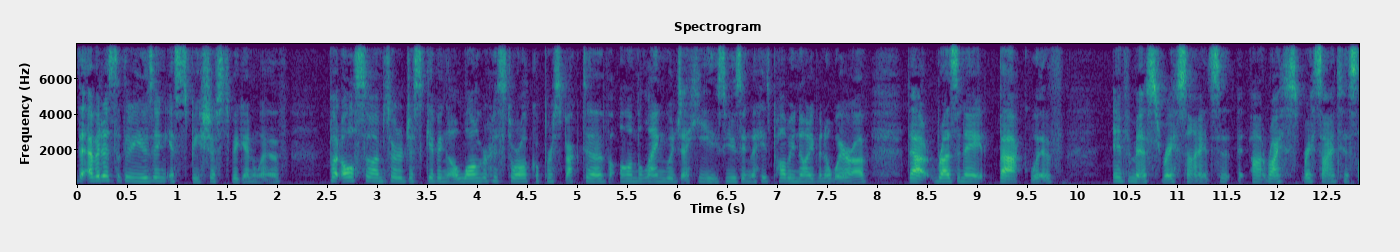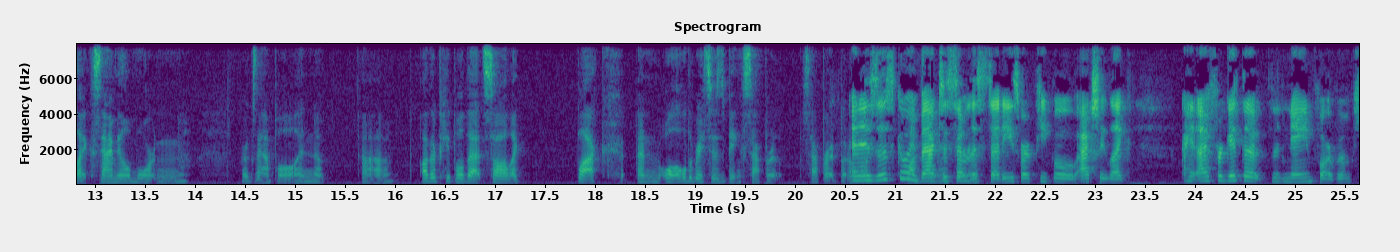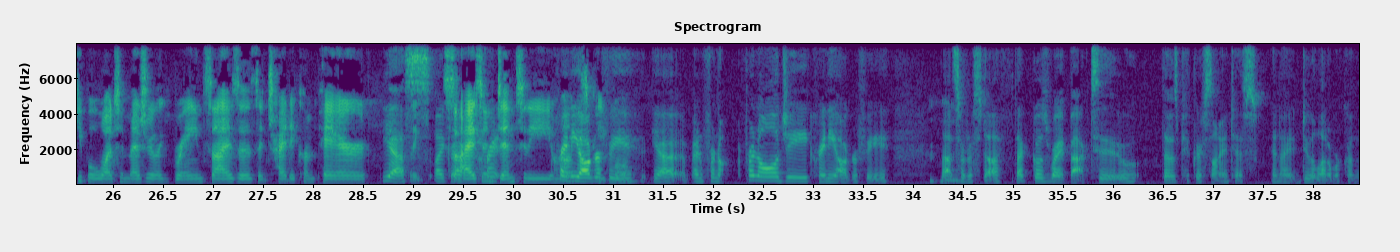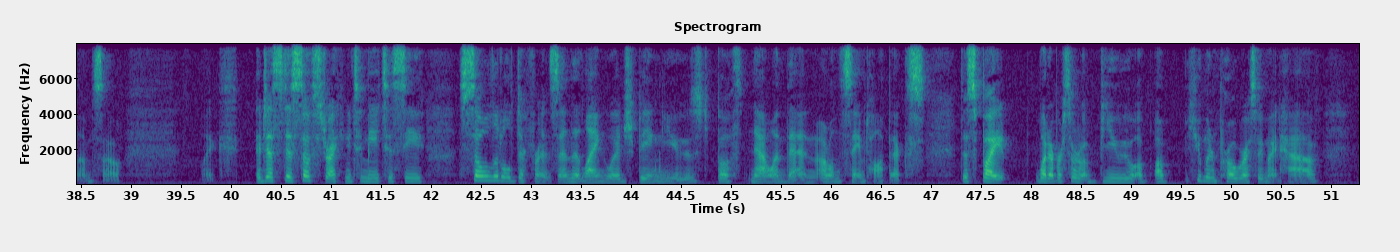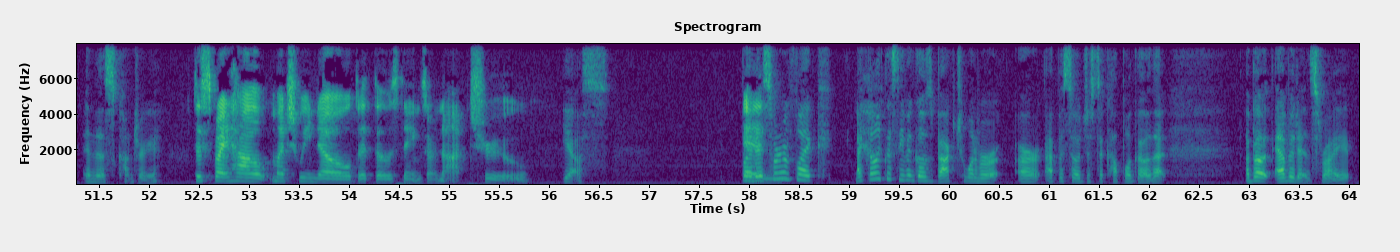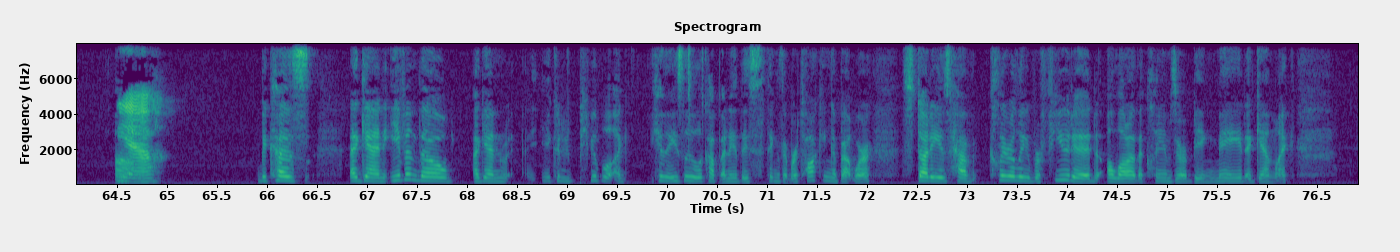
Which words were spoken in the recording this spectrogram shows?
the evidence that they're using is specious to begin with. But also, I'm sort of just giving a longer historical perspective on the language that he's using that he's probably not even aware of that resonate back with infamous race science uh, race, race scientists like Samuel Morton, for example, and uh, other people that saw like black and all the races being separate separate but and is this going back to some of the studies where people actually like I, I, forget the, the name for it, but when people want to measure like brain sizes and try to compare yes, like, like size and density, craniography, yeah, and phrenology, craniography, mm-hmm. that sort of stuff. That goes right back to those particular scientists, and I do a lot of work on them. So, like, it just is so striking to me to see so little difference in the language being used both now and then on the same topics, despite whatever sort of view of, of human progress we might have in this country despite how much we know that those things are not true. Yes. But and... it's sort of like I feel like this even goes back to one of our, our episodes just a couple ago that about evidence, right? Um, yeah. Because again, even though again you could people like, can easily look up any of these things that we're talking about where studies have clearly refuted a lot of the claims that are being made. Again, like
